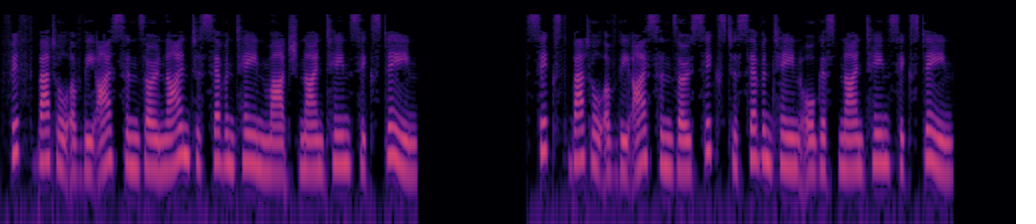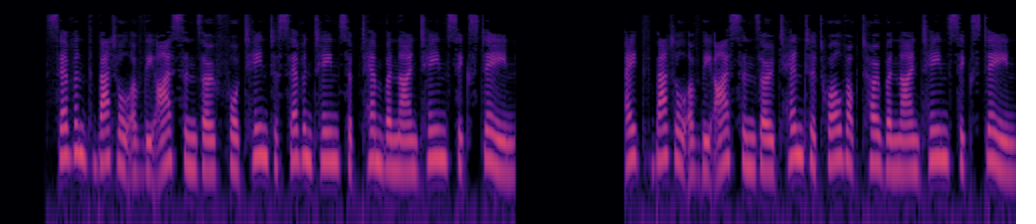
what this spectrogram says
Fifth Battle of the Isonzo 9 to 17 March 1916 Sixth Battle of the Isonzo 6 to 17 August 1916 Seventh Battle of the Isonzo 14 to 17 September 1916 Eighth Battle of the Isonzo 10 to 12 October 1916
